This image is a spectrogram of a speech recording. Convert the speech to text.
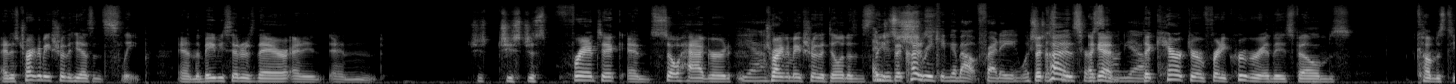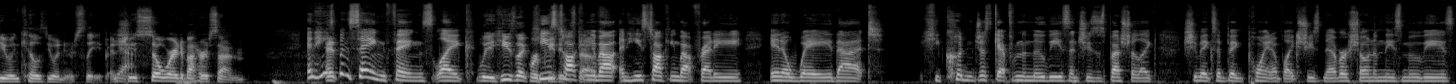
and is trying to make sure that he doesn't sleep. And the babysitter's there, and he, and she's she's just frantic and so haggard, Yeah. trying to make sure that Dylan doesn't and sleep just because shrieking about freddy which just because again sound yeah the character of Freddy Krueger in these films comes to you and kills you in your sleep, and Yeah. she's so worried about her son. And he's and- been saying things like Well, he's like he's talking stuff. about and he's talking about freddy in a way that he couldn't just get from the movies and she's especially like she makes a big point of like she's never shown him these movies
